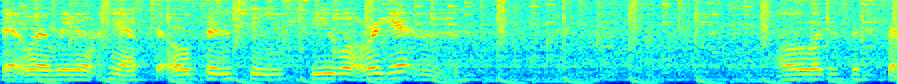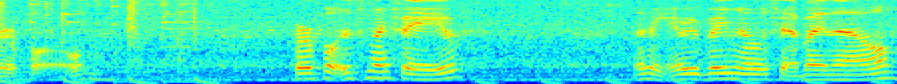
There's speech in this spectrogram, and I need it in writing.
That way we don't have to open to see what we're getting. Oh, look at this purple. Purple is my fave. I think everybody knows that by now.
